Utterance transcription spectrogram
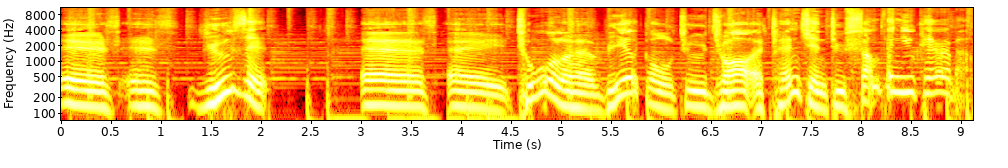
is is use it as a tool or a vehicle to draw attention to something you care about.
